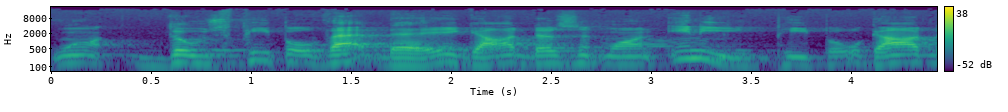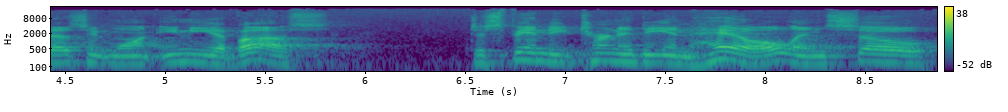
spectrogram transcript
want those people that day. God doesn't want any people. God doesn't want any of us to spend eternity in hell. And so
